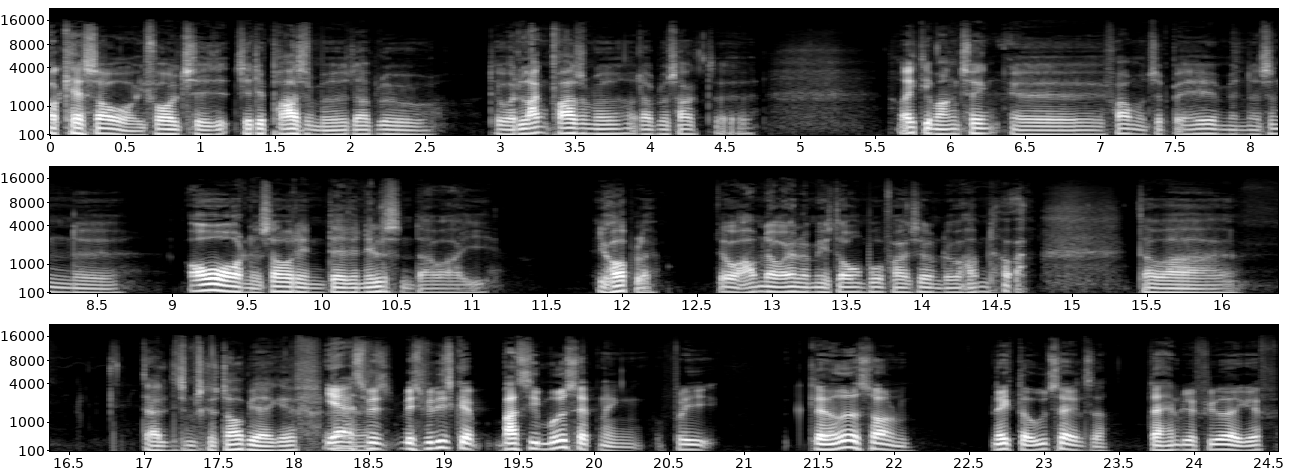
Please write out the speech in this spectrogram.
at kaste over i forhold til, til det pressemøde. Der blev, det var et langt pressemøde, og der blev sagt øh, rigtig mange ting øh, frem og tilbage, men øh, sådan øh, overordnet, så var det en David Nielsen, der var i, i Hopla. Det var ham, der var allermest ovenpå, faktisk, selvom det var ham, der var, der var der ligesom skal stoppe i AGF. Ja, altså hvis, hvis vi lige skal bare sige modsætningen, fordi Glenn Riddersholm nægter at udtale sig, da han bliver fyret af AGF.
